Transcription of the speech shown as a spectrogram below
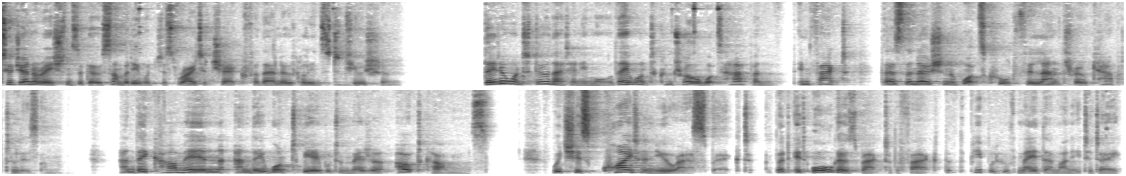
Two generations ago, somebody would just write a check for their local institution. Mm-hmm. They don't want to do that anymore. They want to control what's happened. In fact, there's the notion of what's called philanthrocapitalism. And they come in and they want to be able to measure outcomes, which is quite a new aspect. But it all goes back to the fact that the people who've made their money today,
